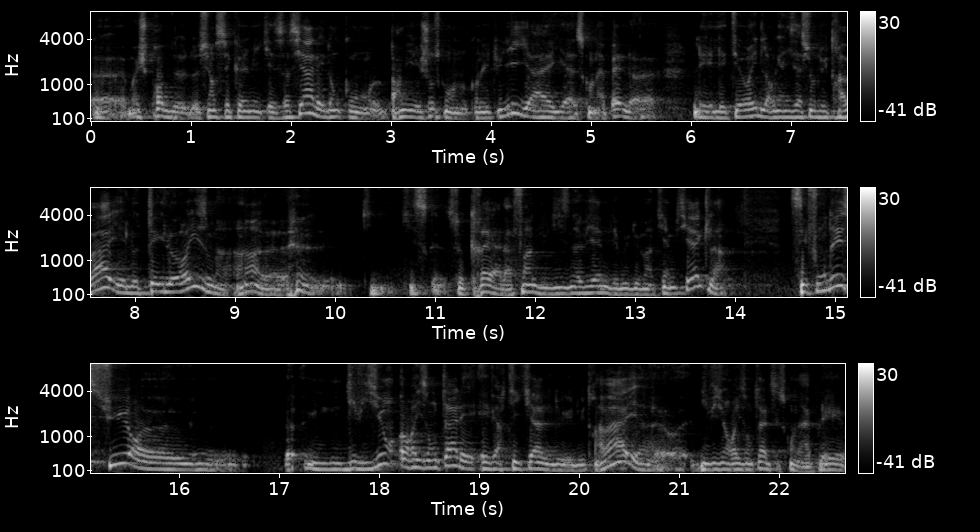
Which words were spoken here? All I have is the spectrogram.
Euh, moi, je suis prof de, sciences économiques et sociales, et donc parmi les choses qu'on étudie, il y, a, ce qu'on appelle euh, les, théories de l'organisation du travail et le taylorisme, hein, qui, se, crée à la fin du 19e, début du 20e siècle. C'est fondé sur une division horizontale et, verticale du travail. division horizontale, c'est ce qu'on a appelé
